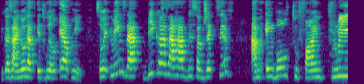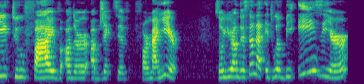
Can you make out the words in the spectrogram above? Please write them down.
because I know that it will help me. So it means that because I have this objective, I'm able to find three to five other objectives for my year. So you understand that it will be easier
